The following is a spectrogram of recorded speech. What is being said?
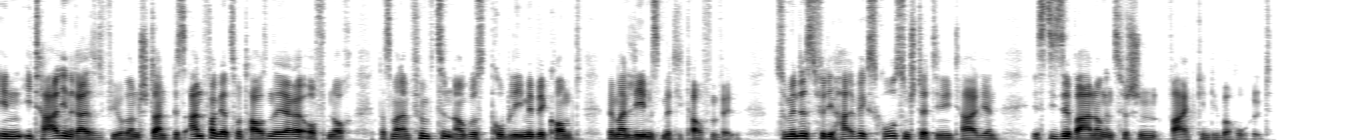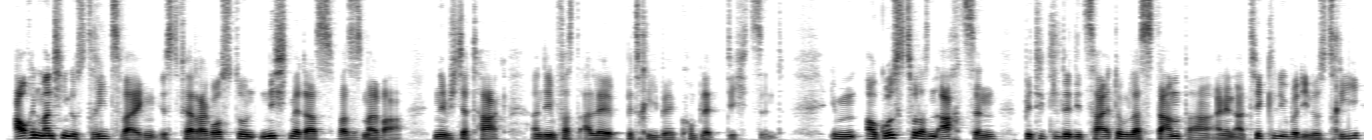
In Italien-Reiseführern stand bis Anfang der 2000er Jahre oft noch, dass man am 15. August Probleme bekommt, wenn man Lebensmittel kaufen will. Zumindest für die halbwegs großen Städte in Italien ist diese Warnung inzwischen weitgehend überholt. Auch in manchen Industriezweigen ist Ferragosto nicht mehr das, was es mal war, nämlich der Tag, an dem fast alle Betriebe komplett dicht sind. Im August 2018 betitelte die Zeitung La Stampa einen Artikel über die Industrie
